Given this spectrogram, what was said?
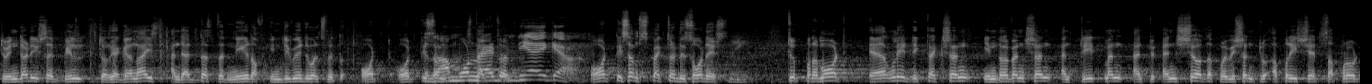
to introduce a bill to recognize and address the need of individuals with aut- autism spectrum- autism spectrum disorders to promote early detection, intervention, and treatment, and to ensure the provision to appreciate support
